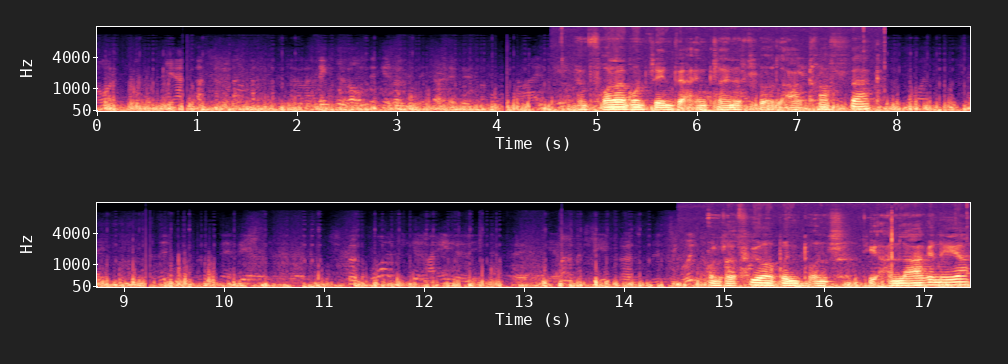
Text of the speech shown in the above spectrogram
225.000. Ja. Was denkt ihr, warum sind hier so viele auf der Bild? Im Vordergrund sehen wir ein kleines Solarkraftwerk. Unser Führer bringt uns die Anlage näher.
